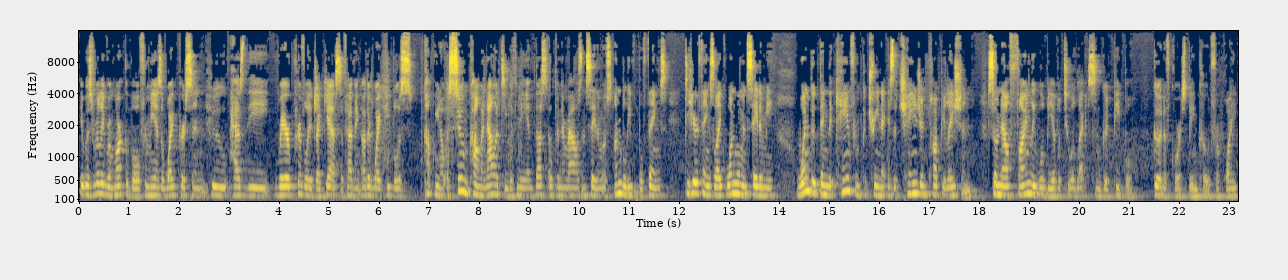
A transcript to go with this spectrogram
it was really remarkable for me as a white person who has the rare privilege, I guess, of having other white people as, you know, assume commonality with me and thus open their mouths and say the most unbelievable things. To hear things like one woman say to me, one good thing that came from Katrina is a change in population. So now finally we'll be able to elect some good people. Good, of course, being code for white.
